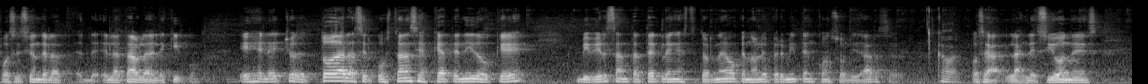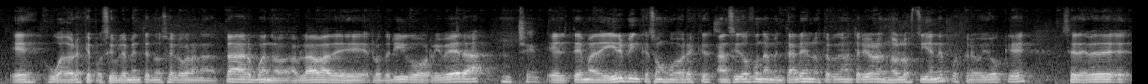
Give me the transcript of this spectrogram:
posición de la, tabla del equipo. Es el hecho de todas las circunstancias que ha tenido que vivir Santa Tecla en este torneo que no le permiten consolidarse. O sea, las lesiones, es jugadores que posiblemente no se logran adaptar. Bueno, hablaba de Rodrigo Rivera, el tema de Irving, que son jugadores que han sido fundamentales en los torneos anteriores, no los tiene, pues creo yo que se debe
